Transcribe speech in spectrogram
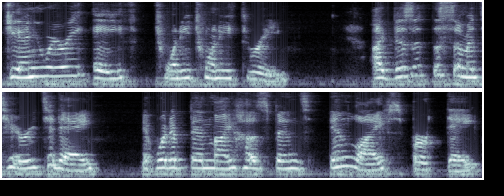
January 8th, 2023. I visit the cemetery today it would have been my husband's in life's birthday.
